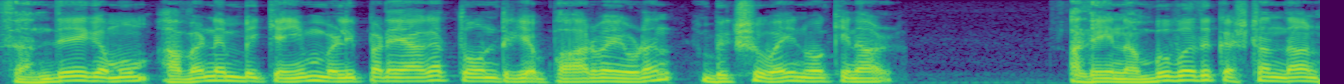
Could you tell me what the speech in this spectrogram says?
சந்தேகமும் அவநம்பிக்கையும் வெளிப்படையாக தோன்றிய பார்வையுடன் பிக்ஷுவை நோக்கினாள். அதை நம்புவது கஷ்டம்தான்.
